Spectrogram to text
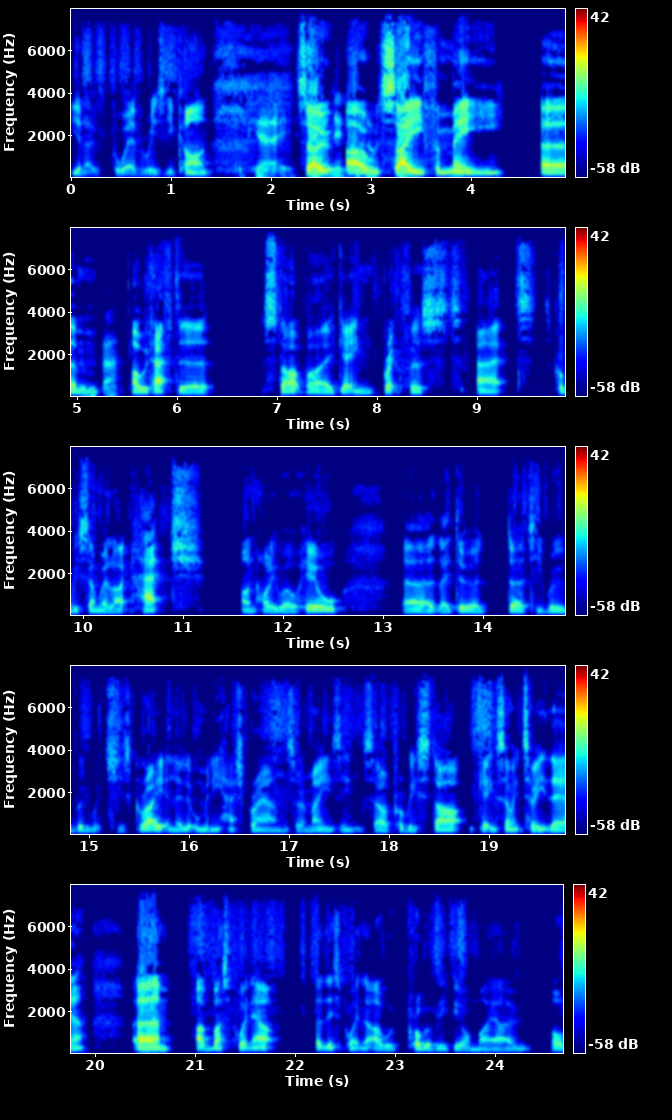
you know for whatever reason you can't. Okay. So I would say for me, um. I would have to start by getting breakfast at probably somewhere like Hatch on Holywell Hill. Uh, they do a dirty Reuben, which is great, and their little mini hash browns are amazing. So I'll probably start getting something to eat there. Um, I must point out at this point that I would probably be on my own, or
